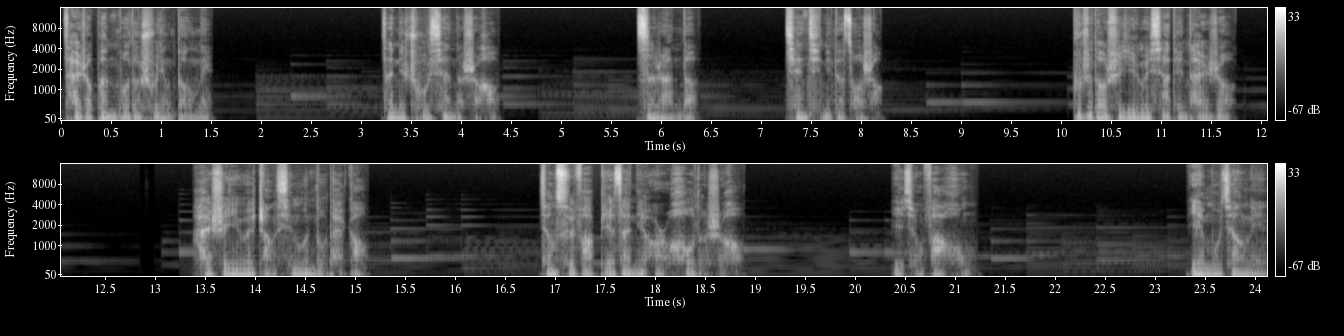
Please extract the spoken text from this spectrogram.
踩着斑驳的树影等你。在你出现的时候，自然的牵起你的左手。不知道是因为夏天太热，还是因为掌心温度太高，将碎发别在你耳后的时候。已经发红。夜幕降临，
